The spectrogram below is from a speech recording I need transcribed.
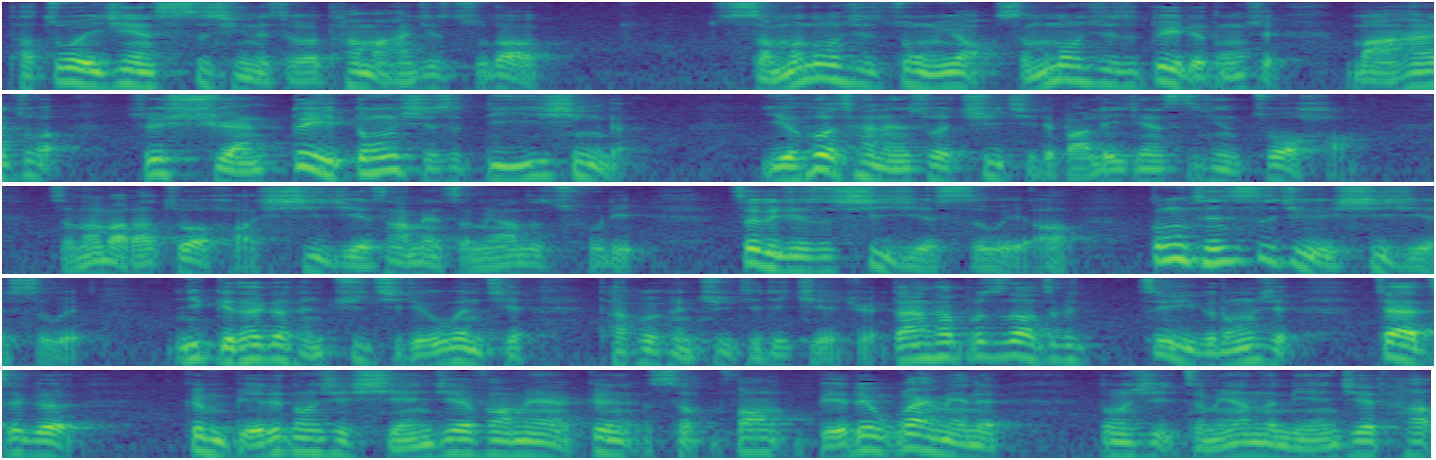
他做一件事情的时候，他马上就知道什么东西重要，什么东西是对的东西，马上做。所以选对东西是第一性的。以后才能说具体的把那件事情做好，怎么把它做好，细节上面怎么样的处理，这个就是细节思维啊。工程师就有细节思维，你给他一个很具体的一个问题，他会很具体的解决，但是他不知道这个这一个东西在这个跟别的东西衔接方面，跟什方别的外面的东西怎么样的连接它，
